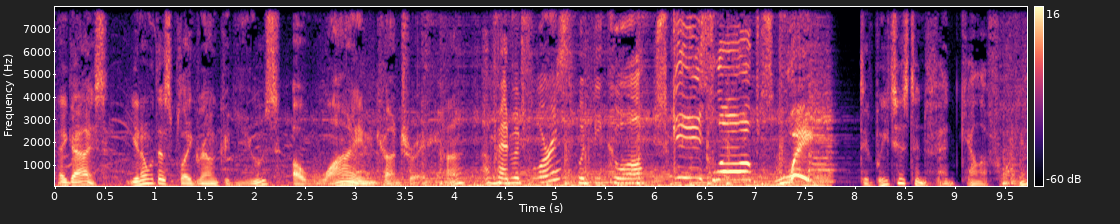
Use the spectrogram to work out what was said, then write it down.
Hey guys, you know what this playground could use? A wine country, huh? A redwood forest would be cool. Ski slopes! Wait! Did we just invent California?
